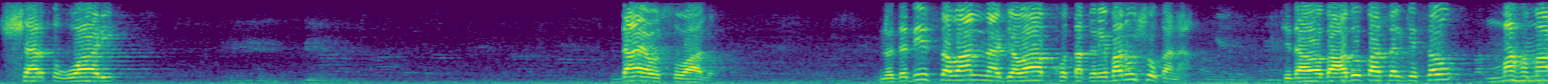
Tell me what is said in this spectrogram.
شرط غواړي دا یو سوالو نو د دې سوال نه جواب خو تقریبا وشو کنه چې دا بعدو فصل کې سو مهما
